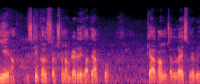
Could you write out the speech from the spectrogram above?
ये रहा। इसकी कंस्ट्रक्शन अपडेट दिखाते हैं आपको। क्या काम चल रहा है इसमें भी?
